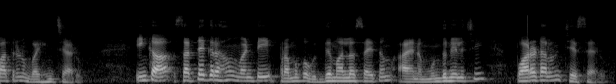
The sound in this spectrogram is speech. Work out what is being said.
పాత్రను వహించారు. ఇంకా సత్యాగ్రహం వంటి ప్రముఖ ఉద్యమాల్లో సైతం ఆయన ముందు నిలిచి పోరాటాలను చేశారు.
